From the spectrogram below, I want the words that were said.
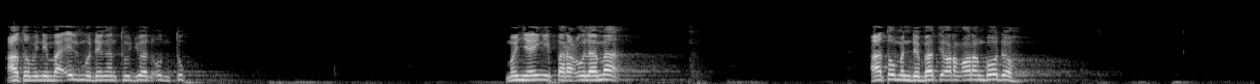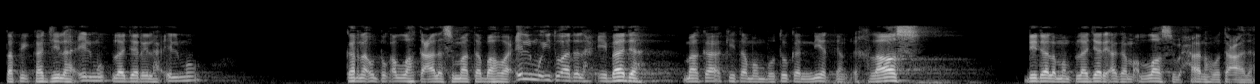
Atau menimba ilmu dengan tujuan untuk menyaingi para ulama atau mendebati orang-orang bodoh. Tapi kajilah ilmu, pelajarilah ilmu. Karena untuk Allah Ta'ala semata bahawa ilmu itu adalah ibadah. Maka kita membutuhkan niat yang ikhlas di dalam mempelajari agama Allah Subhanahu Wa Ta'ala.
